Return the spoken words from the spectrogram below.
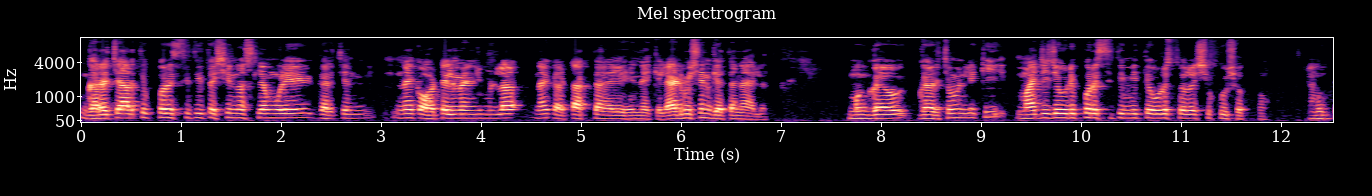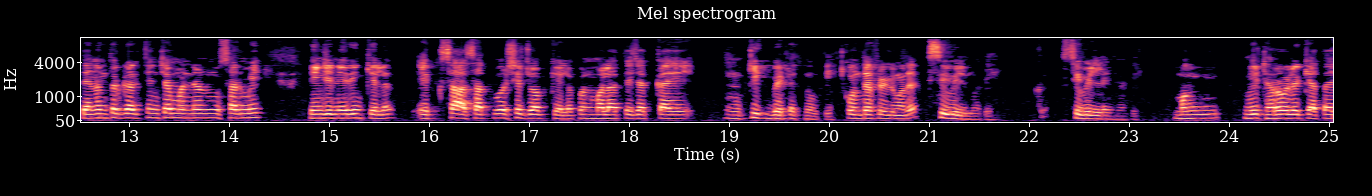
घराची आर्थिक परिस्थिती तशी नसल्यामुळे घरच्यांनी नाही का हॉटेल मॅनेजमेंटला नाही का टाकता हे नाही केलं. ॲडमिशन घेता नाही आलं. मग ग घरचे म्हणले की माझी जेवढी परिस्थिती मी तेवढंच तुला शिकू शकतो. मग त्यानंतर घरच्यांच्या म्हणण्यानुसार मी इंजिनिअरिंग केलं. एक सहा सात वर्ष जॉब केलं पण मला त्याच्यात काय किक भेटत नव्हती. कोणत्या फील्डमध्ये सिव्हिलमध्ये सिव्हिल लाईनमध्ये मग मी ठरवलं की आता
